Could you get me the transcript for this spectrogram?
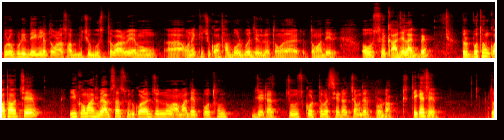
পুরোপুরি দেখলে তোমরা সব কিছু বুঝতে পারবে এবং অনেক কিছু কথা বলব যেগুলো তোমাদের তোমাদের অবশ্যই কাজে লাগবে। তো প্রথম কথা হচ্ছে ই কমার্স ব্যবসা শুরু করার জন্য আমাদের প্রথম যেটা চুজ করতে হবে সেটা হচ্ছে আমাদের প্রোডাক্ট ঠিক আছে? তো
